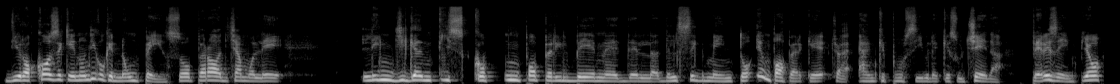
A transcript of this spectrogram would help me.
dirò cose che non dico che non penso, però diciamo le, le ingigantisco un po' per il bene del, del segmento e un po' perché cioè, è anche possibile che succeda. Per esempio,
